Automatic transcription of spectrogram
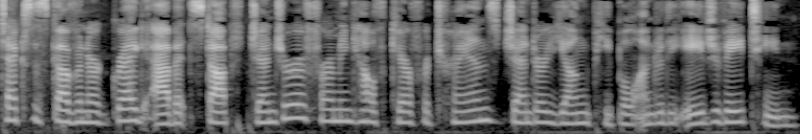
Texas Governor Greg Abbott stopped gender affirming health care for transgender young people under the age of 18.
